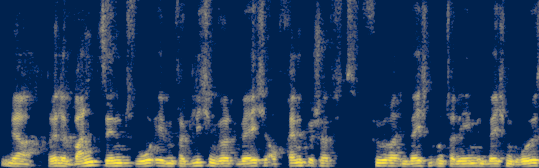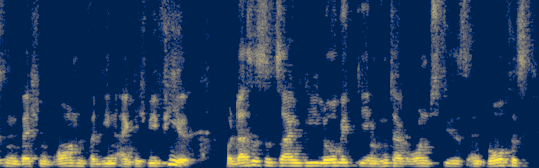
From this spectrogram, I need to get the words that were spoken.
ja, relevant sind, wo eben verglichen wird, welche auch Fremdgeschäftsführer in welchen Unternehmen, in welchen Größen, in welchen Branchen verdienen eigentlich wie viel. Und das ist sozusagen die Logik, die im Hintergrund dieses Entwurfs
